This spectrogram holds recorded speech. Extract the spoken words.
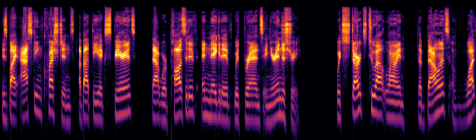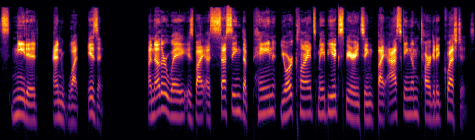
is by asking questions about the experience that were positive and negative with brands in your industry, which starts to outline the balance of what's needed and what isn't. Another way is by assessing the pain your clients may be experiencing by asking them targeted questions.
